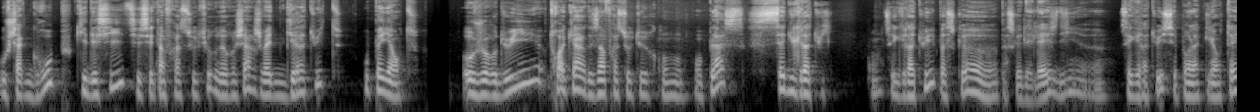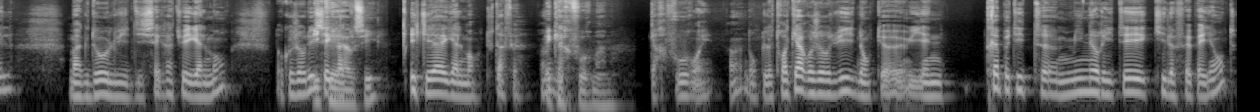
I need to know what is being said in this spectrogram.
ou chaque groupe qui décide si cette infrastructure de recharge va être gratuite ou payante. Aujourd'hui, trois quarts des infrastructures qu'on place, c'est du gratuit. C'est gratuit parce que, parce que Deleuze dit euh, c'est gratuit, c'est pour la clientèle. McDo, lui, dit c'est gratuit également. Donc aujourd'hui, c'est gratuit. aussi Ikea également, tout à fait. hein. Et Carrefour même. Carrefour, oui. hein. Donc le trois quarts aujourd'hui, donc euh, il y a une très petite euh, minorité qui le fait payante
